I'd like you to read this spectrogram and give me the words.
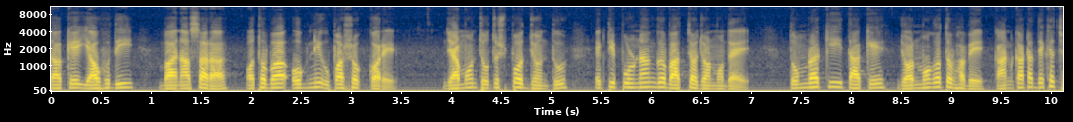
তাকে ইয়াহুদি বা নাসারা অথবা অগ্নি উপাসক করে, যেমন চতুষ্পদ জন্তু একটি পূর্ণাঙ্গ বাচ্চা জন্ম দেয়। তোমরা কি তাকে জন্মগতভাবে কানকাটা দেখেছ?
